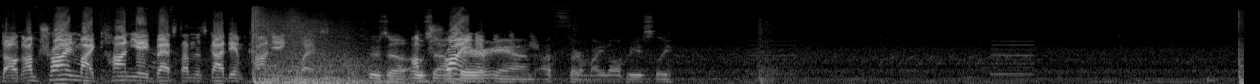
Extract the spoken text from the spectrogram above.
Dog, I'm trying my Kanye best on this goddamn Kanye quest. There's a Osa out there and here. a thermite, obviously. Do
